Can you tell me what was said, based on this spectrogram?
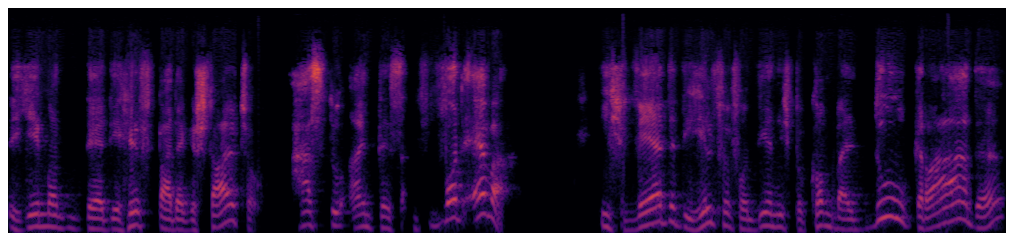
jemanden, der dir hilft bei der Gestaltung? Hast du ein Design? Whatever. Ich werde die Hilfe von dir nicht bekommen, weil du gerade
